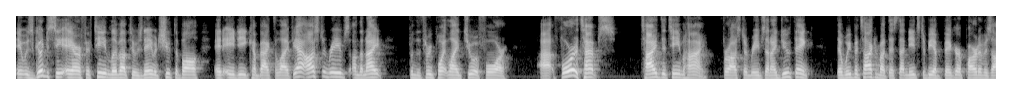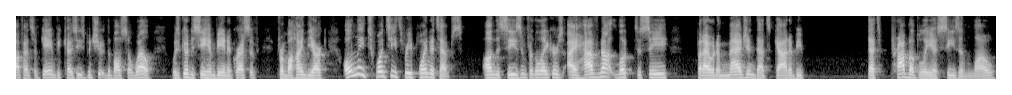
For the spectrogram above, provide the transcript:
it was good to see AR 15 live up to his name and shoot the ball and AD come back to life. Yeah, Austin Reaves on the night from the three point line, two of four. Uh, four attempts tied the team high for Austin Reaves. And I do think that we've been talking about this. That needs to be a bigger part of his offensive game because he's been shooting the ball so well. Was good to see him being aggressive from behind the arc. Only 23 point attempts on the season for the Lakers. I have not looked to see, but I would imagine that's got to be that's probably a season low.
